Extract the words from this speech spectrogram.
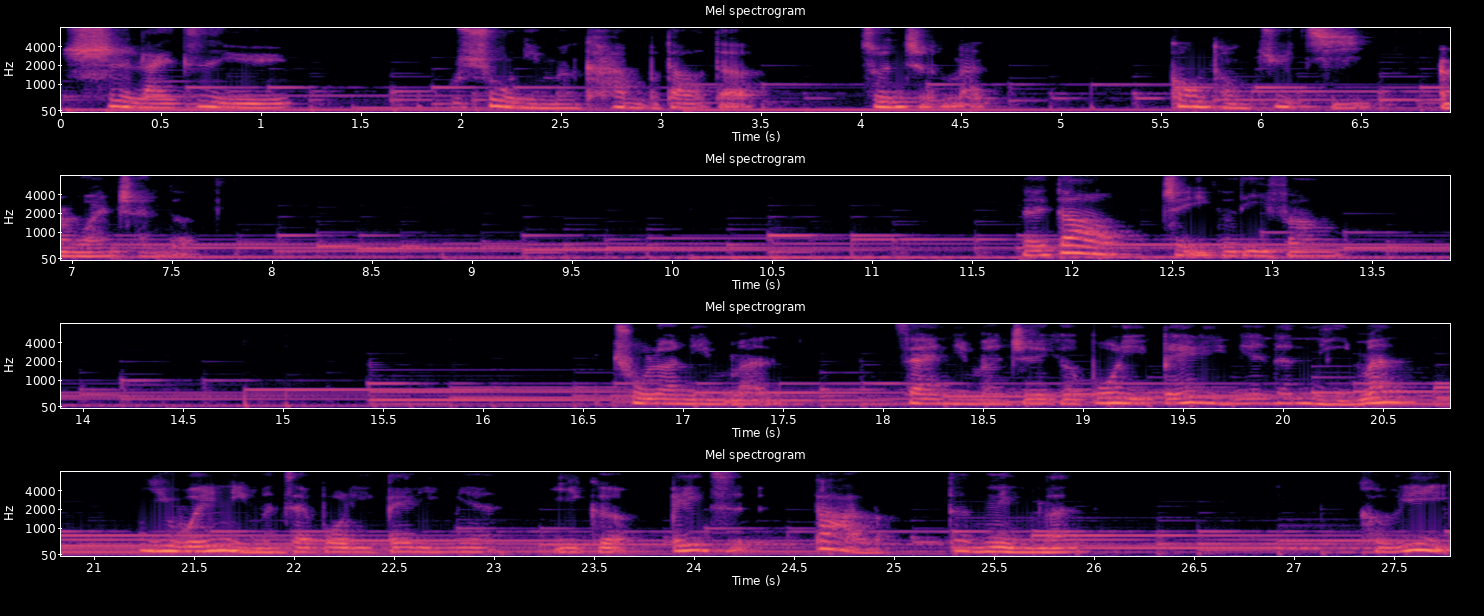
是来自于无数你们看不到的尊者们共同聚集而完成的。来到这一个地方。除了你们，在你们这个玻璃杯里面的你们，以为你们在玻璃杯里面一个杯子罢了的你们，可以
